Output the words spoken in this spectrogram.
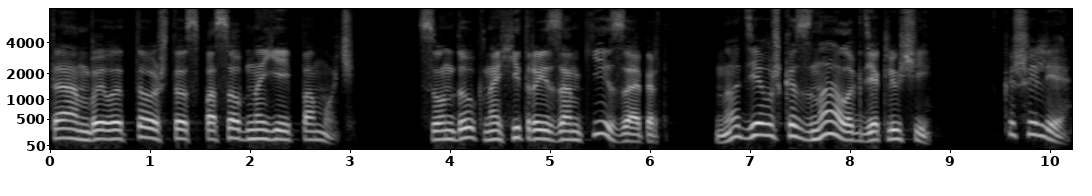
Там было то, что способно ей помочь. Сундук на хитрые замки заперт, но девушка знала, где ключи. В кошеле,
